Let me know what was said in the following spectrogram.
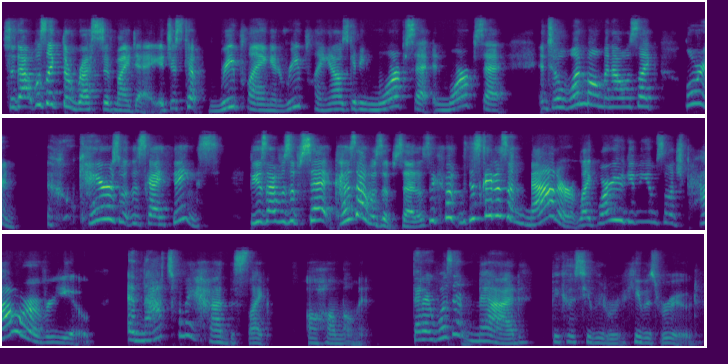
So that was like the rest of my day. It just kept replaying and replaying. And I was getting more upset and more upset until one moment I was like, Lauren, who cares what this guy thinks? Because I was upset because I was upset. I was like, this guy doesn't matter. Like, why are you giving him so much power over you? And that's when I had this like aha moment that I wasn't mad because he would he was rude.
